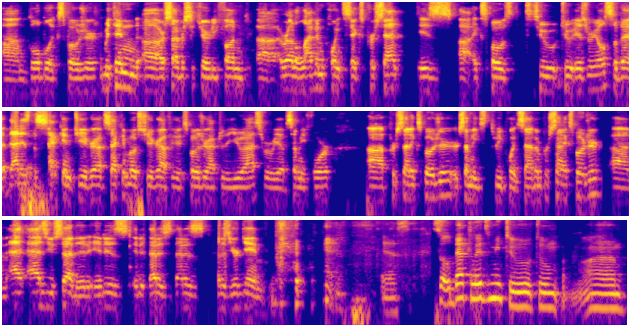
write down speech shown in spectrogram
um, global exposure. Within uh, our cybersecurity fund, uh, around 11.6 percent is uh, exposed to to Israel. So that that is the second geographic second most geographic exposure after the U.S., where we have 74 uh, percent exposure or 73.7 percent exposure. Um, as, as, you said, it, it is it, that is that is that is your game. yes so that leads me to to um,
